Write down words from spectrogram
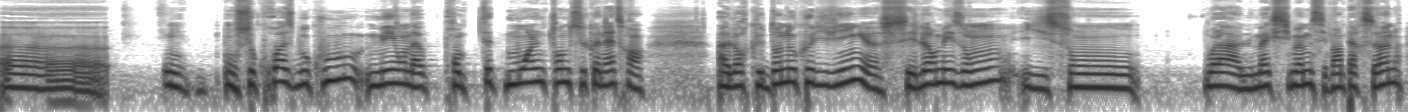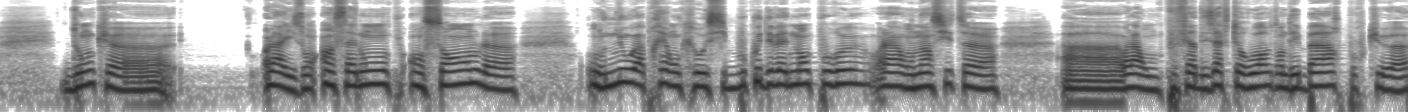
euh, on, se croise beaucoup, mais on prend peut-être moins le temps de se connaître. Alors que dans nos co-living, c'est leur maison, ils sont, voilà, le maximum c'est 20 personnes. Donc, euh, voilà, ils ont un salon ensemble. On, nous après, on crée aussi beaucoup d'événements pour eux. Voilà, on incite euh, à, voilà, on peut faire des after work dans des bars pour que euh,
